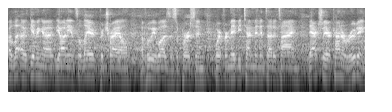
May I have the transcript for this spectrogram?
uh, giving a, the audience a layered portrayal of who he was as a person, where for maybe 10 minutes at a time, they actually are kind of rooting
